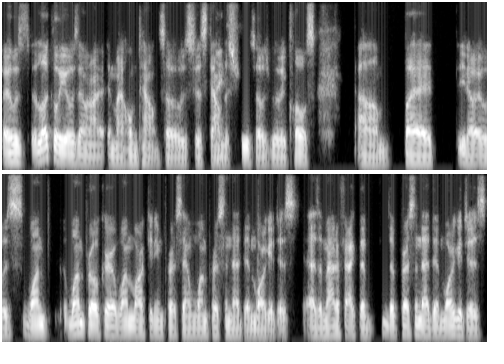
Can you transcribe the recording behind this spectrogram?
it was, luckily it was in my, in my hometown. So it was just down nice. the street. So it was really close. Um, but you know, it was one, one broker, one marketing person, one person that did mortgages. As a matter of fact, the, the person that did mortgages,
